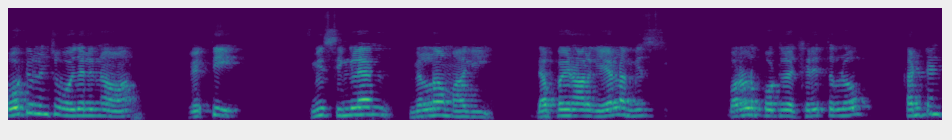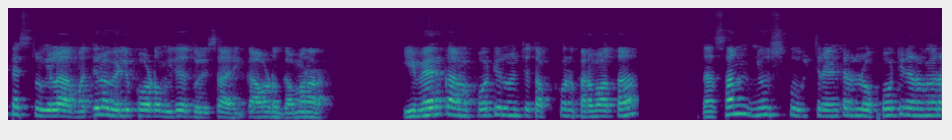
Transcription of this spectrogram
పోటీ నుంచి వదిలిన వ్యక్తి మిస్ ఇంగ్లాండ్ మిల్లా మాగి డెబ్బై నాలుగు ఏళ్ళ మిస్ వరల్డ్ పోటీల చరిత్రలో కంటెంటెస్ట్ ఇలా మధ్యలో వెళ్ళిపోవడం ఇదే తొలిసారి. కావడం గమనార్హం ఈ మేరకు ఆమె పోటీల నుంచి తప్పుకున్న తర్వాత ద సన్ న్యూస్కు ఇచ్చిన ఇంటర్వ్యూలో పోటీ నిర్వహ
